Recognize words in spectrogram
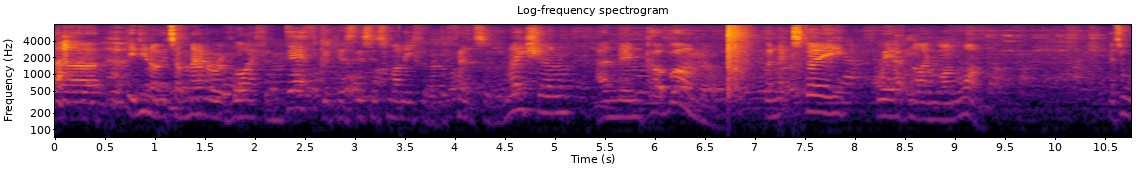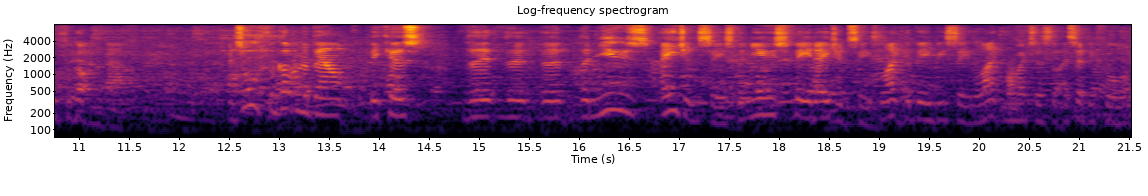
Uh, it, you know, it's a matter of life and death because this is money for the defense of the nation. And then kaboom! The next day, we have 911. It's all forgotten about. It's all forgotten about because the, the, the, news agencies, the news feed agencies, like the BBC, like Reuters that I said before,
